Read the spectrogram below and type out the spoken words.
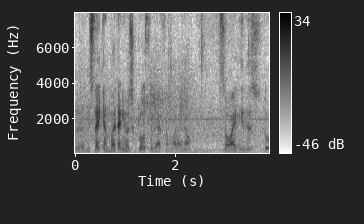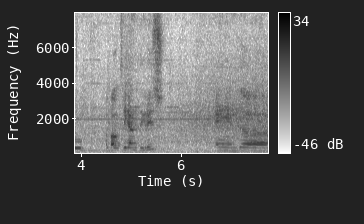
uh, mistaken. But anyways, close to that from what I know. So I heat this to about 300 degrees, and uh, uh,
